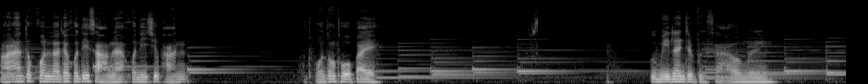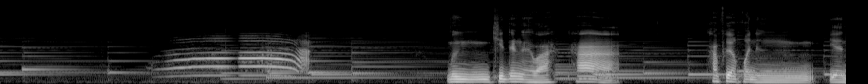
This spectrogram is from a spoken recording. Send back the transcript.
มาแล้วทุกคนเราได้คนที่สามแล้ว คนนี้ชื่อพันธ์ผมต้องโทรไป กูมีเรื่องจะปรึกษาว่ามึง มึงคิดยังไงวะ ถ้า ถ้าเพื่อนคนหนึ่งเปลี่ยน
